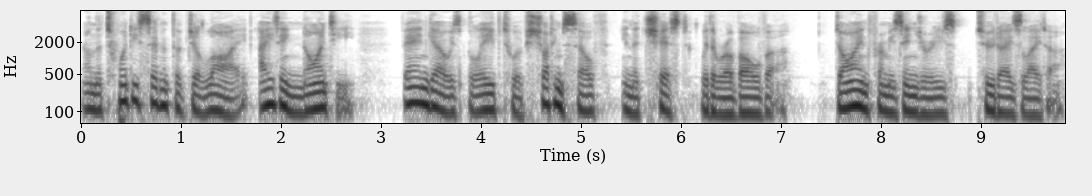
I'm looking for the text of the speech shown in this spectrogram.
and on the 27th of July 1890, Van Gogh is believed to have shot himself in the chest with a revolver, dying from his injuries two days later.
